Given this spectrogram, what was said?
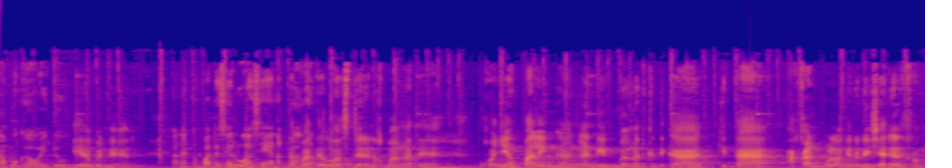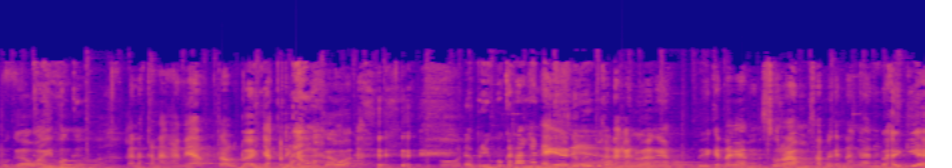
Kamogawa itu. Iya bener. Karena tempatnya sih luas sih enak banget. Tempatnya luas dan enak banget ya. Pokoknya yang paling ngangenin banget ketika kita akan pulang ke Indonesia adalah Kamogawa, itu. Kamogawa. Karena kenangannya terlalu banyak di Kamogawa. Oh, udah beribu kenangan ya Iya, udah ya? beribu kenangan Aduh. banget. Dari kenangan suram sampai kenangan bahagia.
